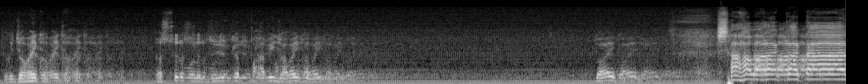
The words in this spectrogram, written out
তোকে জবাই করতে হবে। রসুল বলে দুজনকে পাবি, জবাই করতে করবি? সাহাবারা কাতার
